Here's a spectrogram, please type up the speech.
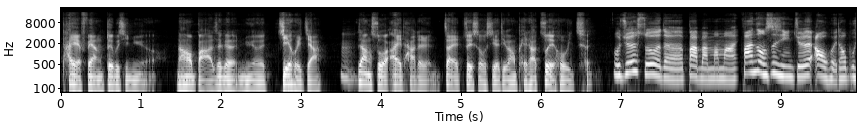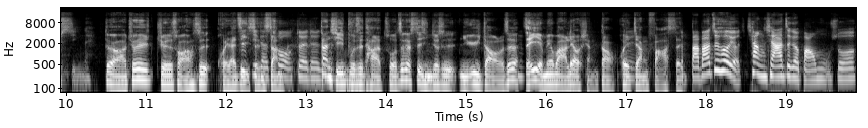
他也非常对不起女儿，然后把这个女儿接回家，让所有爱他的人在最熟悉的地方陪他最后一程。我觉得所有的爸爸妈妈发生这种事情，绝对懊悔到不行哎。对啊，就会觉得说好像是毁在自己身上，对，对对。但其实不是他的错，这个事情就是你遇到了，这个谁也没有办法料想到会这样发生。爸爸最后有呛瞎这个保姆说，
